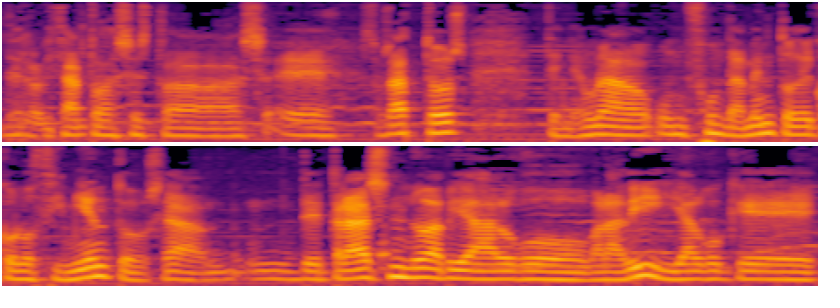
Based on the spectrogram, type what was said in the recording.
realizar todos estos, eh, estos actos tenía un fundamento de conocimiento. O sea, detrás no había algo baladí y algo que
